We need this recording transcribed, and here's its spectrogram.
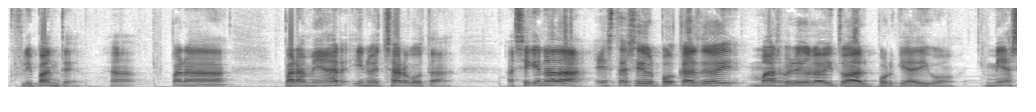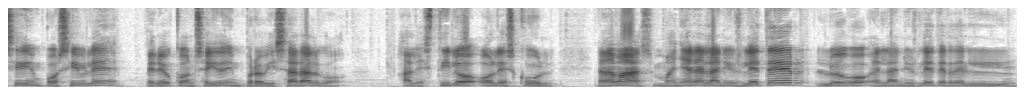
flipante. para, para mear y no echar gota. Así que nada, este ha sido el podcast de hoy, más breve de lo habitual, porque ya digo, me ha sido imposible, pero he conseguido improvisar algo, al estilo old school. Nada más, mañana en la newsletter, luego en la newsletter del,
